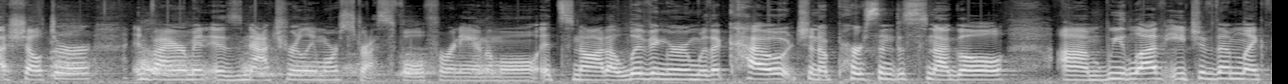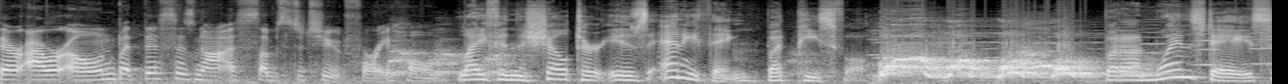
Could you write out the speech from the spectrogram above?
A shelter environment is naturally more stressful for an animal. It's not a living room with a couch and a person to snuggle. Um, we love each of them like they're our own, but this is not a substitute for a home. Life in the shelter is anything but peaceful. But on Wednesdays,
